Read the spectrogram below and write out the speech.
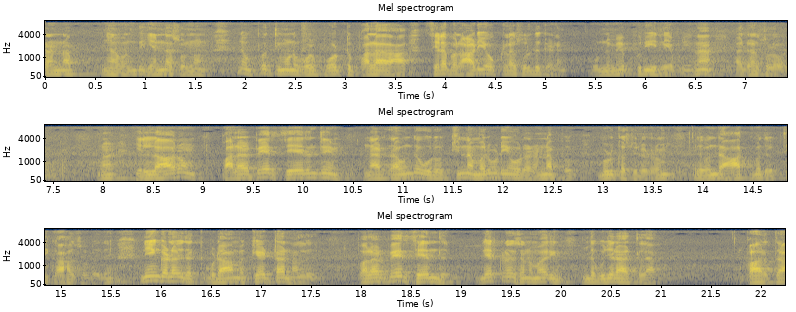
ரன்னப் வந்து என்ன சொன்னோன்னு இன்னும் முப்பத்தி மூணு போட்டு பல சில பல ஆடியோக்களை கேட்டேன். ஒன்றுமே புரியலை அப்படின்னா அதுதான் சொல்ல வரேன் எல்லாரும் பல பேர் சேர்ந்து வந்து ஒரு சின்ன மறுபடியும் ஒரு ரன்னப்பு முழுக்க சொல்லிடுறோம். இது வந்து ஆத்ம திருப்திக்காக சொல்கிறது நீங்களும் இதை விடாமல் கேட்டால் நல்லது. பலர் பேர் சேர்ந்து ஏற்கனவே சொன்ன மாதிரி இந்த குஜராத்தில் பார்த்தா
